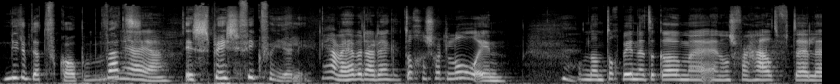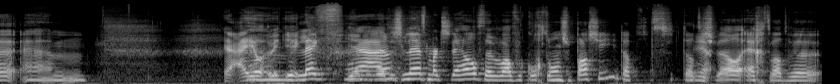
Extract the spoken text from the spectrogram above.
niet op dat verkopen. Wat ja, ja. is specifiek van jullie? Ja, we hebben daar denk ik toch een soort lol in. Om dan toch binnen te komen en ons verhaal te vertellen. Um, ja, joh, um, lef. Ja, het is lef, maar het is de helft hebben we al verkocht onze passie. Dat, dat is wel echt wat we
